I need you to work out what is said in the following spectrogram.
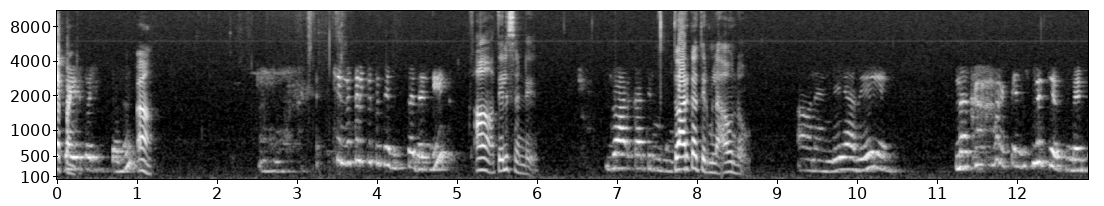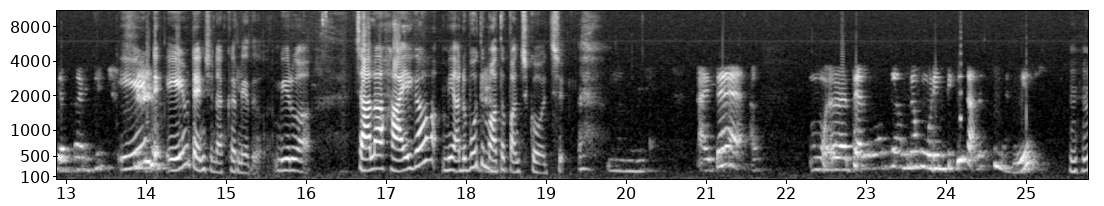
చెప్పండి. చిన్న తిరుపతి తెలుస్తుందండి? ఆ, తెలుసండి. ద్వారకా తిరుమల. ద్వారకా తిరుమల అవును. అవునండి అదే. నాకు టెన్షన్ వచ్చేస్తుందండి చెప్పడానికి. ఏంటి ఏం టెన్షన్ అక్కర్లేదు. మీరు చాలా హాయిగా మీ అనుభూతి మాతో పంచుకోవచ్చు. అయితే తెల్లవారుజామున మూడింటికి కలుస్తుందండి మ్హూ.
